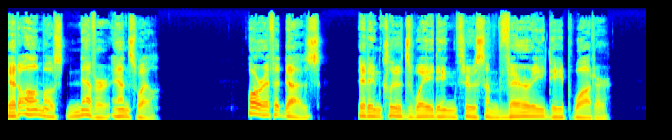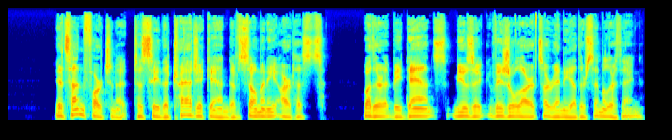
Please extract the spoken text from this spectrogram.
it almost never ends well. Or if it does, it includes wading through some very deep water. It's unfortunate to see the tragic end of so many artists, whether it be dance, music, visual arts, or any other similar thing.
